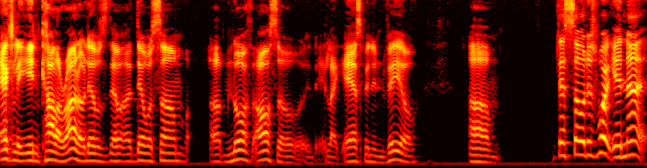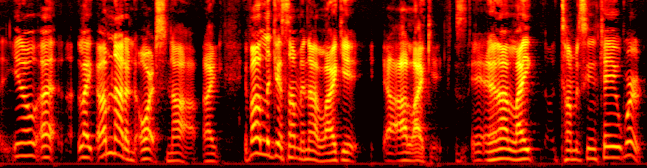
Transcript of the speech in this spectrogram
Actually, in Colorado, there was there, there was some up north also, like Aspen and Vail. Um, that sold his work, and not you know, uh, like I'm not an art snob. Like if I look at something and I like it, I like it, and I like Thomas Kinkade work.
